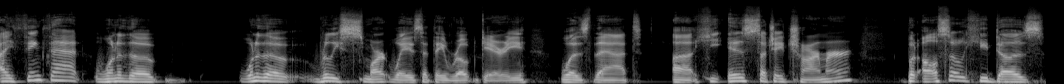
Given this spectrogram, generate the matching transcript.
i think that one of the one of the really smart ways that they wrote gary was that uh, he is such a charmer but also he does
